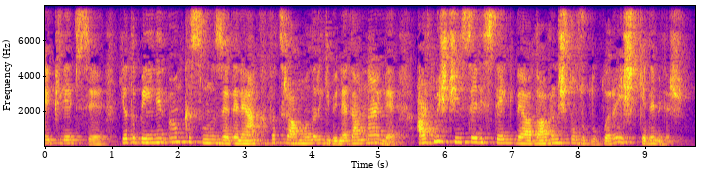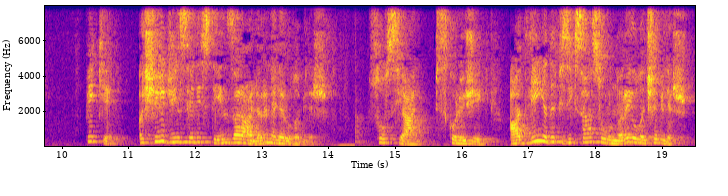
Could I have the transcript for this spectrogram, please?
epilepsi ya da beynin ön kısmını zedeleyen kafa travmaları gibi nedenlerle artmış cinsel istek veya davranış bozuklukları eşlik edebilir. Peki aşırı cinsel isteğin zararları neler olabilir? Sosyal, psikolojik, adli ya da fiziksel sorunlara yol açabilir.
